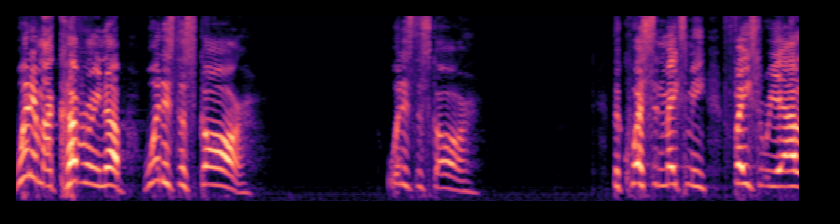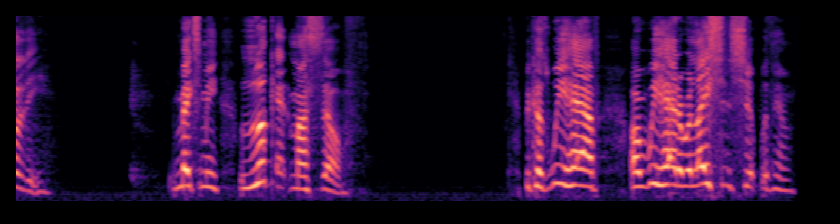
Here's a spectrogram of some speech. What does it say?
What am I covering up? What is the scar? What is the scar? The question makes me face reality. It makes me look at myself. Because we have or we had a relationship with him.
